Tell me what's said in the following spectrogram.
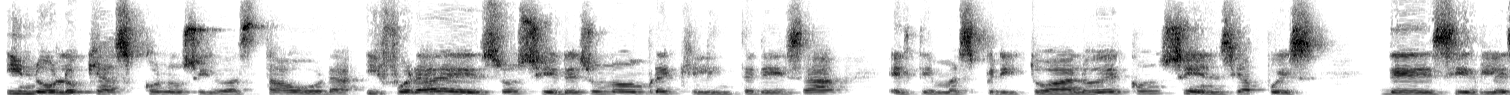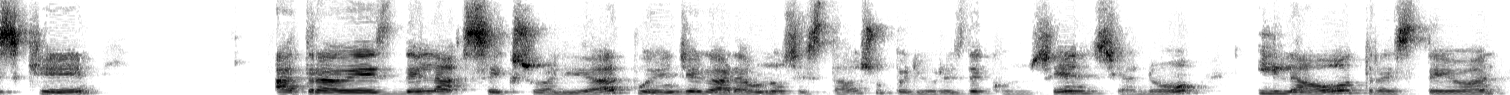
y no lo que has conocido hasta ahora. Y fuera de eso, si eres un hombre que le interesa el tema espiritual o de conciencia, pues de decirles que a través de la sexualidad pueden llegar a unos estados superiores de conciencia, ¿no? Y la otra, Esteban,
